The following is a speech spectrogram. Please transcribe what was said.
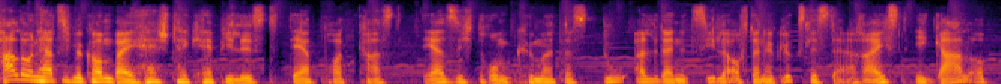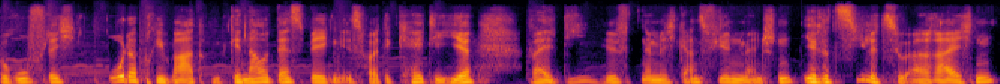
Hallo und herzlich willkommen bei Hashtag Happylist, der Podcast, der sich darum kümmert, dass du alle deine Ziele auf deiner Glücksliste erreichst, egal ob beruflich oder privat. Und genau deswegen ist heute Katie hier, weil die hilft nämlich ganz vielen Menschen, ihre Ziele zu erreichen.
